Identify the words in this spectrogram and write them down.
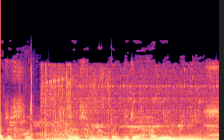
I, just I just remember you didn't have any minis.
